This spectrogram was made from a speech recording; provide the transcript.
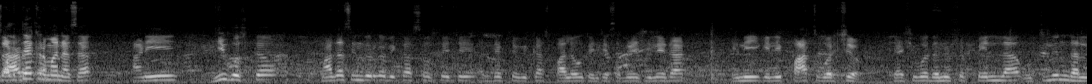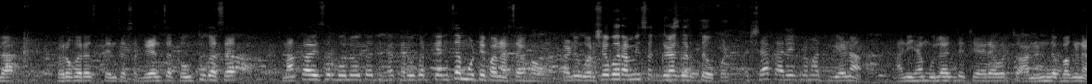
चढत्या क्रमाने असा. आणि ही गोष्ट माझा सिंधुदुर्ग विकास संस्थेचे अध्यक्ष विकास पालव त्यांचे सगळे शिलेदार यांनी गेली पाच वर्ष. या शिवधनुष्य पेलला उचलून धरला. खरोखरच त्यांचा सगळ्यांचा कौतुक असा माका हयसर बोलवतात ह्या खरोखर त्यांचा मोठेपण असा. आणि वर्षभर आम्ही सगळं करतो पण अशा कार्यक्रमात येणं आणि ह्या मुलांच्या चेहऱ्यावरचा आनंद बघणं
